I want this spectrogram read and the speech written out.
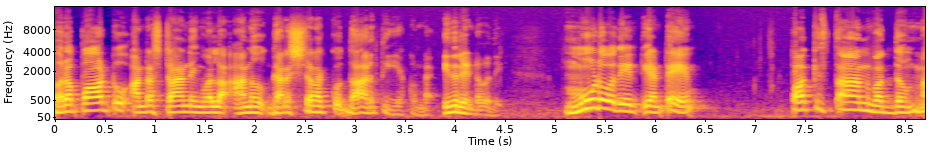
పొరపాటు అండర్స్టాండింగ్ వల్ల అను ఘర్షణకు దారి తీయకుండా. ఇది రెండవది. మూడవది ఏంటి అంటే పాకిస్తాన్ వద్ద ఉన్న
